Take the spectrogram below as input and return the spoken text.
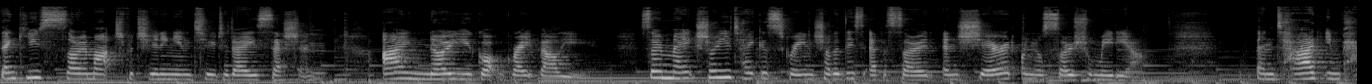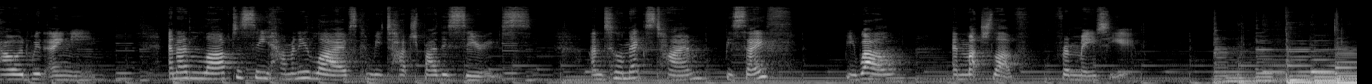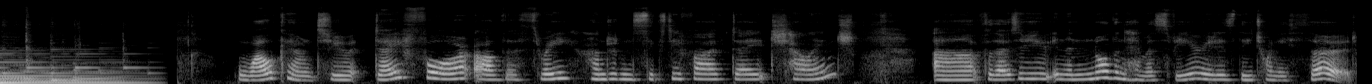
Thank you so much for tuning in to today's session. I know you got great value. So make sure you take a screenshot of this episode and share it on your social media. And tag Empowered with Amy. And I'd love to see how many lives can be touched by this series. Until next time, be safe, be well, and much love from me to you. Welcome to day four of the 365 day challenge. Uh, for those of you in the Northern Hemisphere, it is the 23rd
